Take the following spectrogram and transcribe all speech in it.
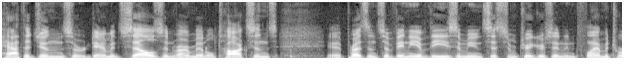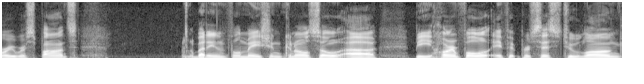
pathogens or damaged cells, environmental toxins. Uh, presence of any of these immune system triggers an inflammatory response, but inflammation can also uh, be harmful if it persists too long.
